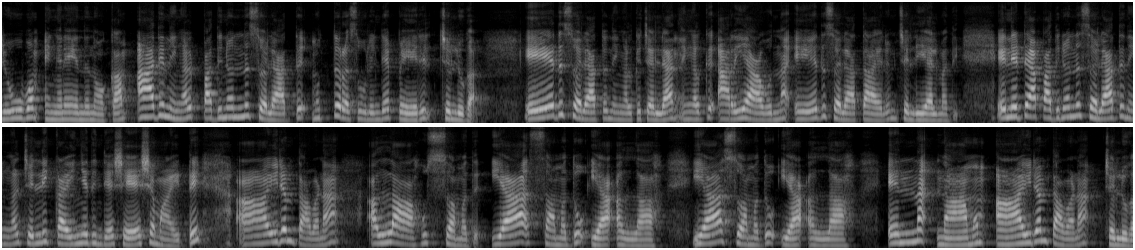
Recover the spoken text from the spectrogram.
രൂപം എങ്ങനെയെന്ന് നോക്കാം. ആദ്യം നിങ്ങൾ പതിനൊന്ന് സ്വലാത്ത് മുത്തു റസൂലിന്റെ പേരിൽ ചൊല്ലുക. ഏത് സ്വലാത്ത് നിങ്ങൾക്ക് ചൊല്ലാൻ നിങ്ങൾക്ക് അറിയാവുന്ന ഏത് സ്വലാത്തായാലും ചൊല്ലിയാൽ മതി. എന്നിട്ട് ആ പതിനൊന്ന് സ്വലാത്ത് നിങ്ങൾ ചൊല്ലിക്കഴിഞ്ഞതിന്റെ ശേഷമായിട്ട് ആയിരം തവണ അള്ളാഹു സമദ് യാ സമദു യാ അല്ലാഹ് യാ സമദു യാ അല്ലാഹ് എന്ന നാമം ആയിരം തവണ ചൊല്ലുക.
